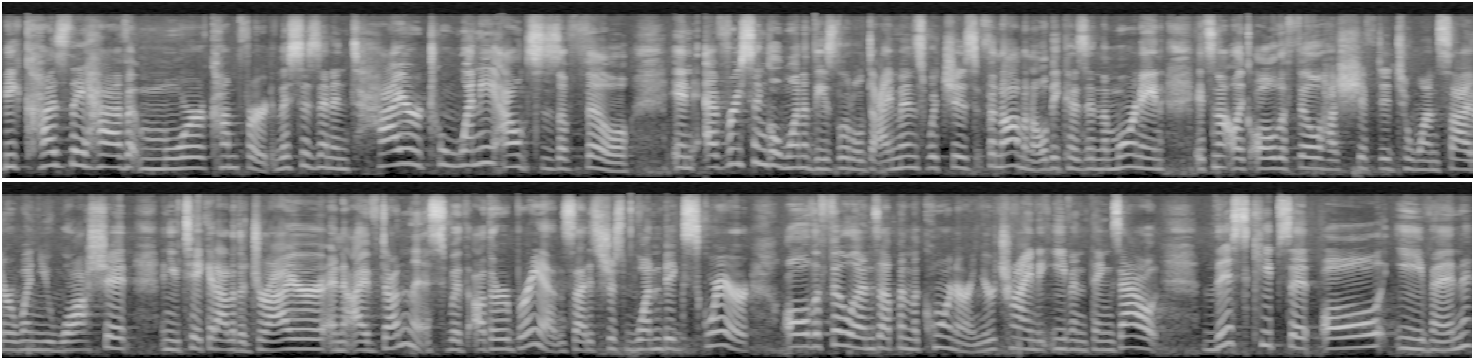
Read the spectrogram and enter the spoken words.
Because they have more comfort. This is an entire 20 ounces of fill in every single one of these little diamonds, which is phenomenal because in the morning, it's not like all the fill has shifted to one side or when you wash it and you take it out of the dryer. And I've done this with other brands that it's just one big square. All the fill ends up in the corner and you're trying to even things out This keeps it all even.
